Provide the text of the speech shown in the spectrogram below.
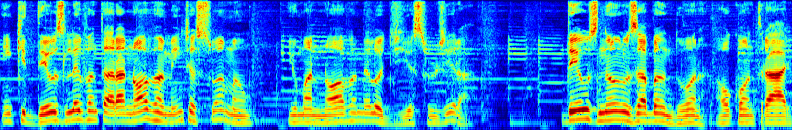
em que Deus levantará novamente a sua mão e uma nova melodia surgirá. Deus não nos abandona, ao contrário,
